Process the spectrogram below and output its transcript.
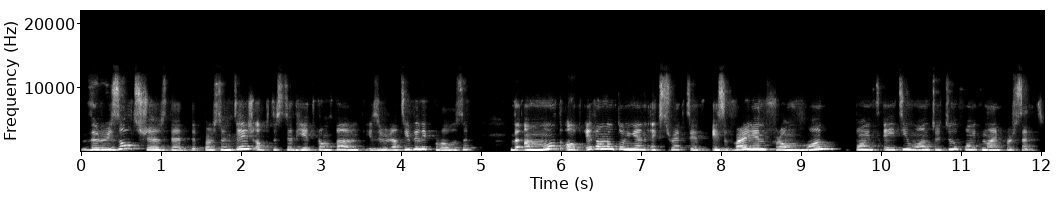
The result shows that the percentage of the studied compound is relatively close. The amount of ethanol toluene extracted is varying from 1.81 to 2.9%.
